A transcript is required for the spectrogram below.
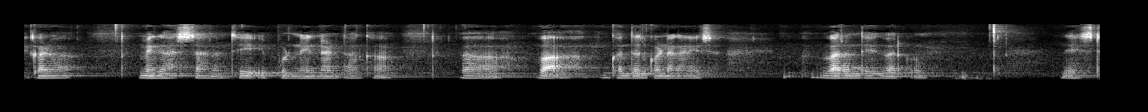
ఇక్కడ మెగాస్టార్ నుంచి ఇప్పుడు నిన్నటిదాకా వా గద్దలకొండ గణేష్ వరుణ్ తేజ్ వరకు జస్ట్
